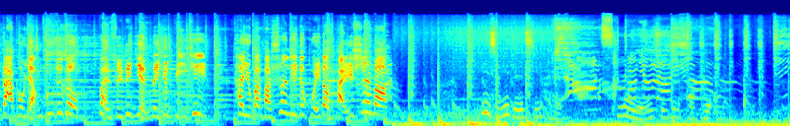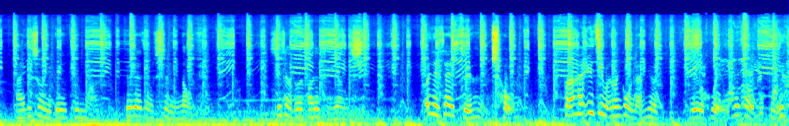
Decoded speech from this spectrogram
大口洋葱之后，伴随着眼泪跟鼻涕，他有办法顺利的回到台式吗？越想越觉得心疼。现在演艺圈真的好黑暗，哪一个少女跟一匹马就在这种市里闹区，谁想都会发生什么样的事？而且现在嘴很臭，本来还预计晚上跟我男朋友约个会，我现在也不必了。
